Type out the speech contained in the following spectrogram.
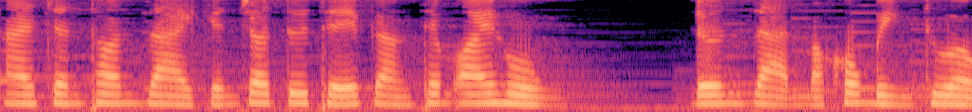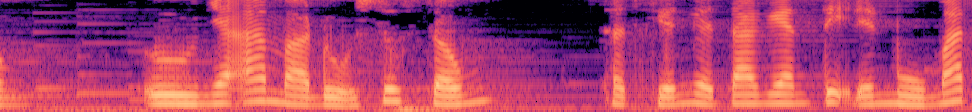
hai chân thon dài khiến cho tư thế càng thêm oai hùng. Đơn giản mà không bình thường ưu nhã mà đủ sức sống, thật khiến người ta ghen tị đến mù mắt.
